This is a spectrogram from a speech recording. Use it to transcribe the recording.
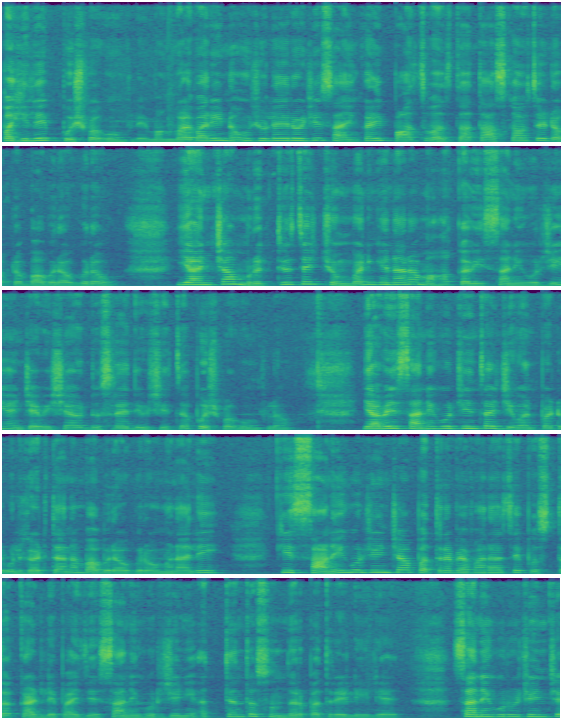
पहिले पुष्प गुंफले. मंगळवारी नऊ जुलै रोजी सायंकाळी पाच वाजता तासगावचे डॉक्टर बाबुराव गुरव यांच्या मृत्यूचे चुंबन घेणारा महाकवी साने गुरुजी यांच्या विषयावर दुसऱ्या दिवशीचं पुष्प गुंफलं. यावेळी साने गुरुजींचा जीवनपट उलगडताना बाबुराव गुरव म्हणाले की साने गुरुजींच्या पत्रव्यवहाराचे पुस्तक काढले पाहिजे. साने गुरुजींनी अत्यंत सुंदर पत्रे लिहिली आहेत. साने गुरुजींचे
